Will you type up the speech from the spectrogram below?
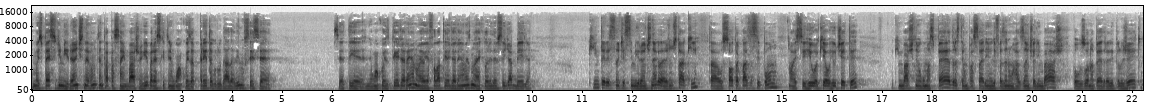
é uma espécie de mirante, né? Vamos tentar passar embaixo aqui. Parece que tem alguma coisa preta grudada ali. Não sei se é. Se é teia, alguma coisa. Teia de aranha não é. Eu ia falar teia de aranha, mas não é. Aquilo ali deve ser de abelha. Que interessante esse mirante, né, galera? A gente tá aqui. Tá, o sol tá quase se pondo. Ó, esse rio aqui é o rio Tietê. Aqui embaixo tem algumas pedras. Tem um passarinho ali fazendo um rasante ali embaixo. Pousou na pedra ali pelo jeito.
